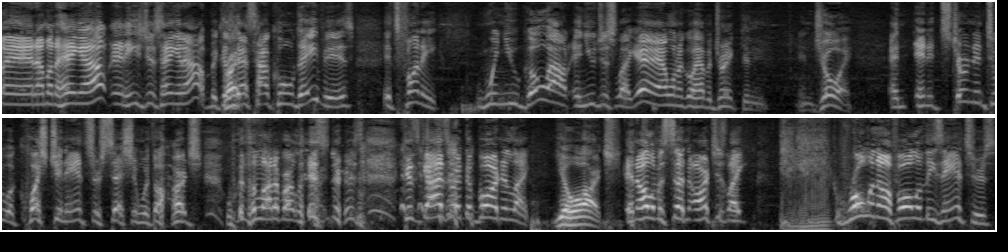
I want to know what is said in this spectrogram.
and I'm going to hang out. And he's just hanging out because Right. that's how cool Dave is. It's funny when you go out and you just like, Yeah, I want to go have a drink and enjoy. And, and it's turned into a question answer session with Arch with a lot of our listeners because guys are at the bar and they're like, Yo, Arch. And all of a sudden, Arch is like, rolling off all of these answers,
